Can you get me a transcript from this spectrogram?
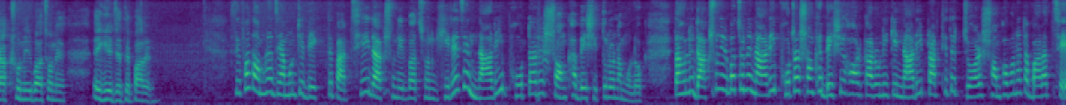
ডাকসু নির্বাচনে এগিয়ে যেতে পারেন। সিফাত, আমরা যেমনটি দেখতে পাচ্ছি, ডাকসু নির্বাচন ঘিরে যে নারী ভোটারের সংখ্যা বেশি, তুলনামূলক। তাহলে ডাকসু নির্বাচনে নারী ভোটার সংখ্যা বেশি হওয়ার কারণে কি নারী প্রার্থীদের জয়ের সম্ভাবনাটা বাড়াচ্ছে?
